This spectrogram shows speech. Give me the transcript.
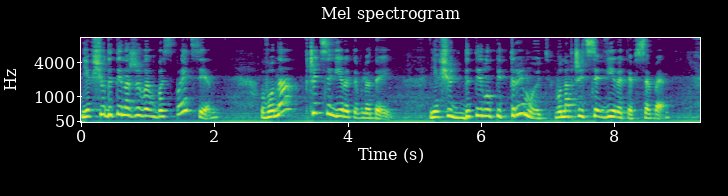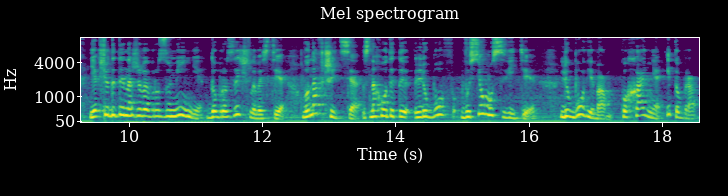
Якщо дитина живе в безпеці, вона вчиться вірити в людей. Якщо дитину підтримують, вона вчиться вірити в себе. Якщо дитина живе в розумінні, доброзичливості, вона вчиться знаходити любов в усьому світі, любові вам, кохання і добра.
